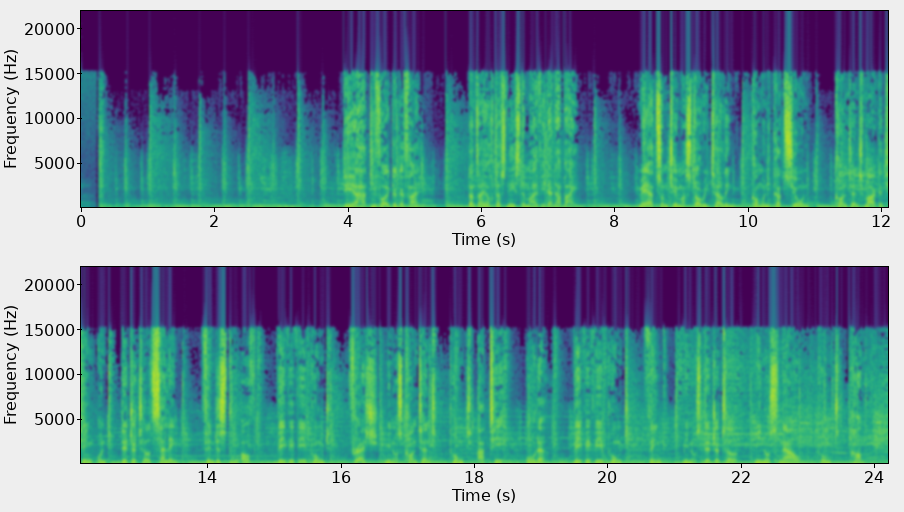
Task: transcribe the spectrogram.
Dir hat die Folge gefallen? Dann sei auch das nächste Mal wieder dabei. Mehr zum Thema Storytelling, Kommunikation, Content Marketing und Digital Selling findest du auf www.fresh-content.at oder www.think-digital-now.com.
